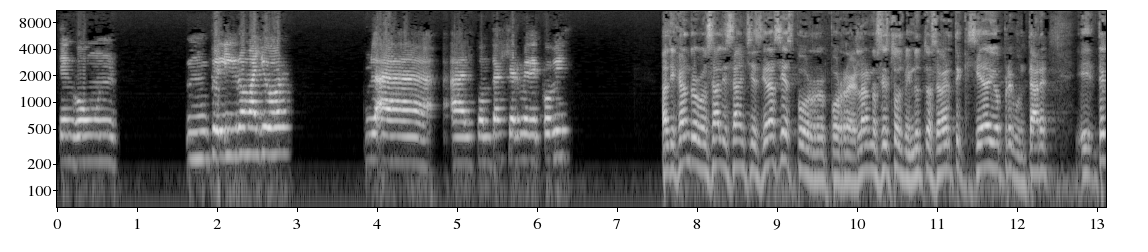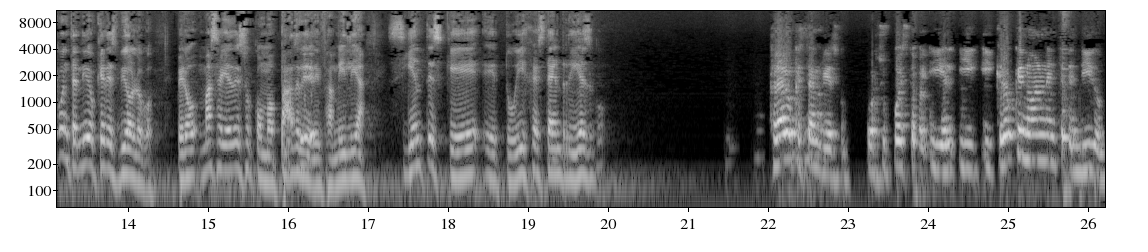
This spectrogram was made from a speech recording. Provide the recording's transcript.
tengo un, un peligro mayor al contagiarme de COVID. Alejandro González Sánchez, gracias por, por regalarnos estos minutos. A ver, te quisiera yo preguntar, eh, tengo entendido que eres biólogo, pero más allá de eso, como padre de familia, ¿sientes que eh, tu hija está en riesgo? Claro que está en riesgo, por supuesto, y, el, y, y creo que no han entendido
